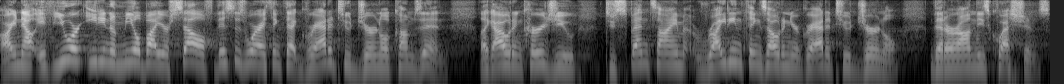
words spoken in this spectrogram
All right, now if you are eating a meal by yourself, this is where I think that gratitude journal comes in. Like, I would encourage you to spend time writing things out in your gratitude journal that are on these questions.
